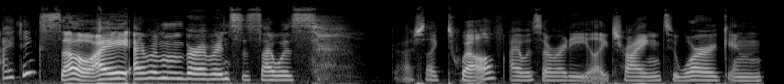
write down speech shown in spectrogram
I think so. I, I remember ever since I was, gosh, like 12, I was already like trying to work and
